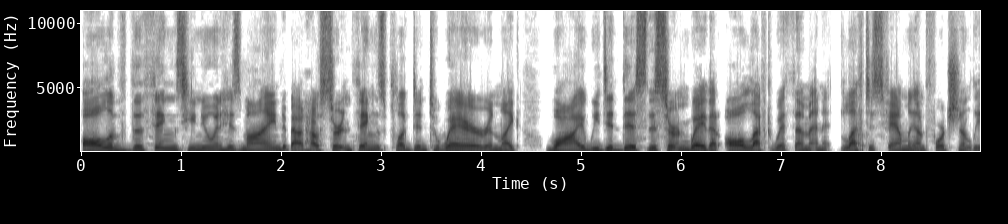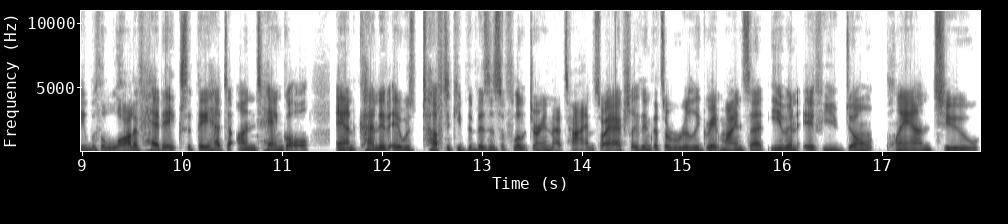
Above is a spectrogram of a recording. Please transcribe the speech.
all of the things he knew in his mind about how certain things plugged into where and like why we did this this certain way that all left with him and it left his family unfortunately with a lot of headaches that they had to untangle and kind of it was tough to keep the business afloat during that time. So i actually think that's a really great mindset even if you don't plan to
